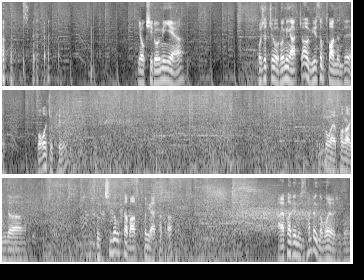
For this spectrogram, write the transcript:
역시 로밍이야. 보셨죠? 로밍 아, 저 위에서부터 왔는데 먹었죠 킬? 보통 알파가 아니다 그 치명타 마스터의 알파다 알파 데미지 300 넘어요 지금.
